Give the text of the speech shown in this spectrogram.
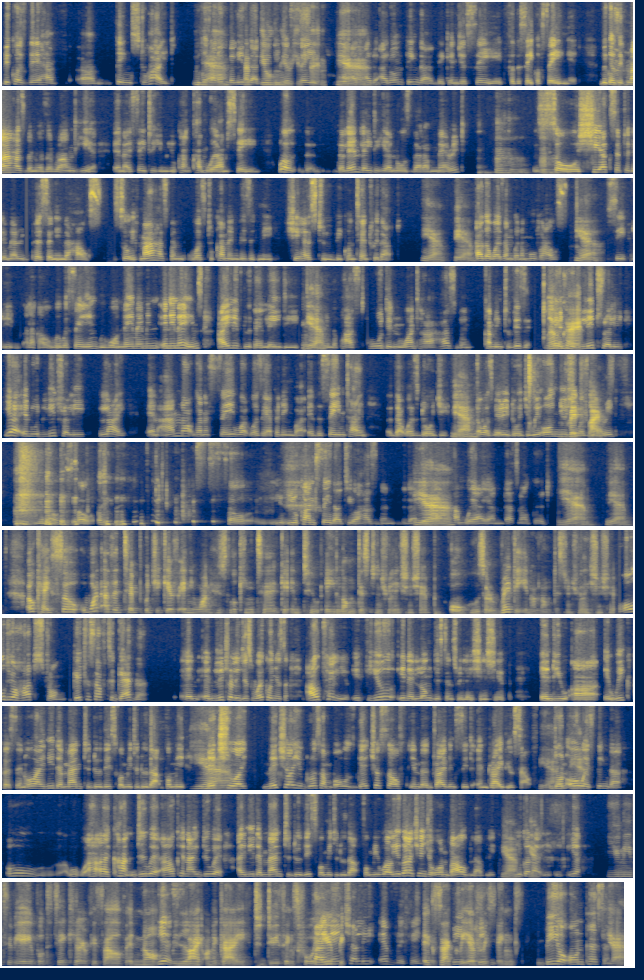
because they have um, things to hide. Because I don't believe that the they only just say it. reason. I- I- Yeah. I, don't think that they can just say it for the sake of saying it. Because if my husband was around here and I say to him, "You can't come where I'm staying," well, the, the landlady here knows that I'm married, Mhm, mhm. so she accepted a married person in the house. So if my husband was to come and visit me, she has to be content with that. Yeah, yeah, Otherwise, I'm gonna move house. yeah, See, like we were saying, we won't name any, any names. I lived with a lady Yeah. in the past who didn't want her husband coming to visit okay. and would literally, yeah, and would literally lie. And I'm not gonna say what was happening, but at the same time, that was dodgy. Yeah. That was very dodgy. We all knew she was flags. married, you know. So, so you, you can't say that to your husband that Yeah. come where I am. That's not good. Yeah, yeah. Okay, so what other tip would you give anyone who's looking to get into a long distance relationship or who's already in a long distance relationship? hold your heart strong get yourself together and and literally just work on yourself i'll tell you if you're in a long distance relationship and you are a weak person oh i need a man to do this for me to do that for me Yeah. make sure make sure you grow some balls get yourself in the driving seat and drive yourself Yeah, don't yeah. always think that oh i can't do it how can i do it i need a man to do this for me to do that for me well you got to change your own bulb lovely Yeah. you're gonna yeah. yeah You need to be able to take care of yourself and not Yes. rely on a guy to do things for you. be- financially everything exactly be- be- everything. be your own person. Yeah.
